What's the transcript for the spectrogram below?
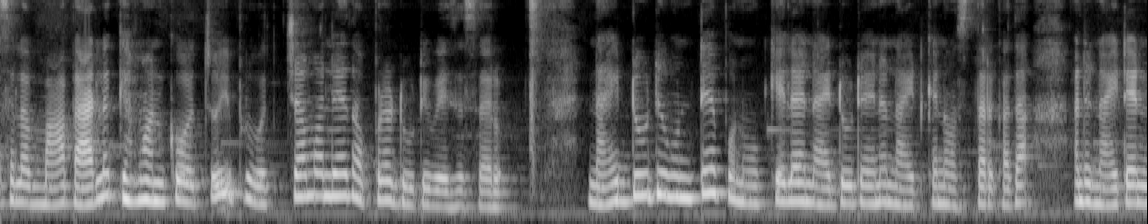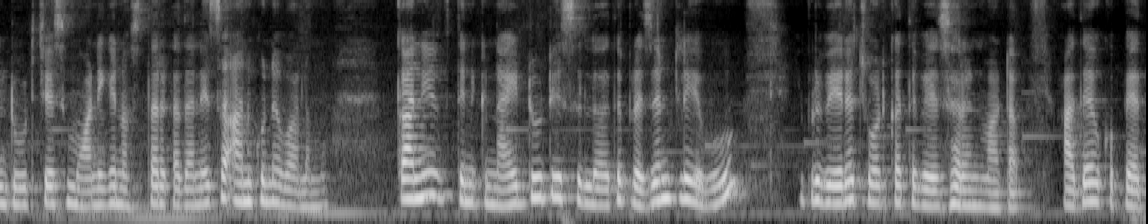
అసలు మా బ్యాడ్ ఏమో అనుకోవచ్చు ఇప్పుడు వచ్చామో లేదు అప్పుడే డ్యూటీ వేసేసారు. నైట్ డ్యూటీ ఉంటే పోను ఓకేలే నైట్ డ్యూటీ అయినా నైట్కైనా వస్తారు కదా అంటే నైట్ అయినా డ్యూటీ చేసి మార్నింగ్ అయినా వస్తారు కదా అనేసి అనుకునే వాళ్ళము. కానీ దీనికి నైట్ డ్యూటీస్లో అయితే ప్రజెంట్ లేవు ఇప్పుడు వేరే చోటుకైతే వేశారనమాట. అదే ఒక పెద్ద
